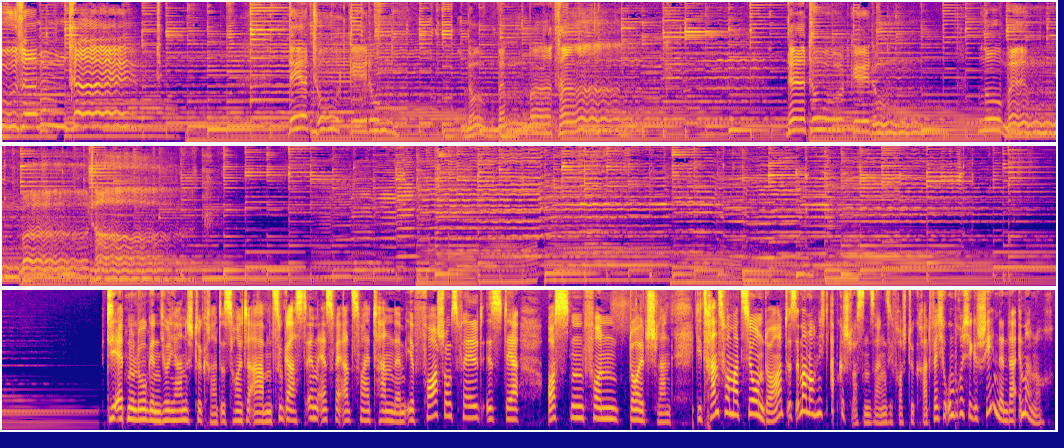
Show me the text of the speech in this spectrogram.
Ethnologin Juliane Stückrath ist heute Abend zu Gast in SWR 2 Tandem. Ihr Forschungsfeld ist der Osten von Deutschland. Die Transformation dort ist immer noch nicht abgeschlossen, sagen Sie, Frau Stückrath. Welche Umbrüche geschehen denn da immer noch?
